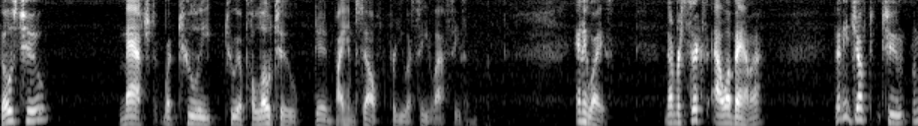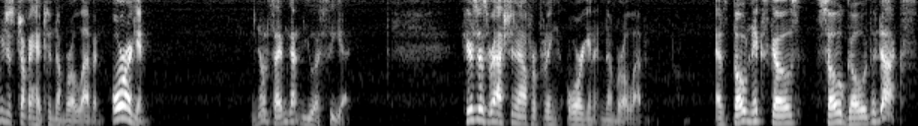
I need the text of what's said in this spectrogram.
Those two matched what Tuli Tuipulotu did by himself for USC last season. Anyways, number six, Alabama. Then he jumped to, let me just jump ahead to number 11, Oregon. You notice I haven't gotten to USC yet. Here's his rationale for putting Oregon at number 11. As Bo Nix goes, so go the Ducks.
